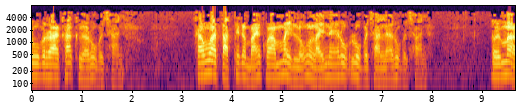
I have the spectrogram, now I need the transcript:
รูปราคะคืออรูปฌานคำว่าตัดนี่ก็หมายความไม่หลงไหลในรูปรูปฌานและรูปฌานโดยมาก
